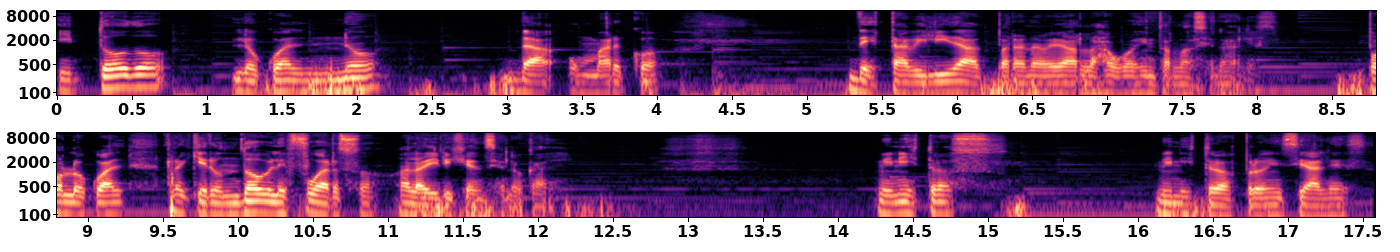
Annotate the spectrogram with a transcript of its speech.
y todo lo cual no da un marco de estabilidad para navegar las aguas internacionales, por lo cual requiere un doble esfuerzo a la dirigencia local. Ministros, ministros provinciales,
